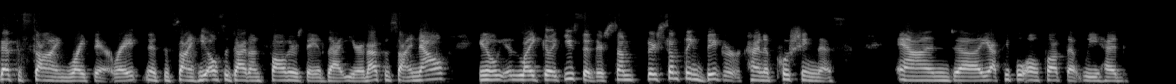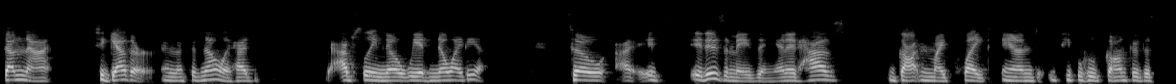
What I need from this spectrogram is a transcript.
that's a sign right there, right? It's a sign. He also died on Father's Day of that year. That's a sign. Now, you know, like, like you said, there's some, there's something bigger kind of pushing this. And, uh, yeah, people all thought that we had done that together. And I said, no, it had absolutely no, we had no idea. So uh, it's, it is amazing and it has gotten my plight and people who've gone through this,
